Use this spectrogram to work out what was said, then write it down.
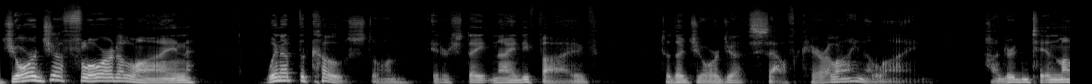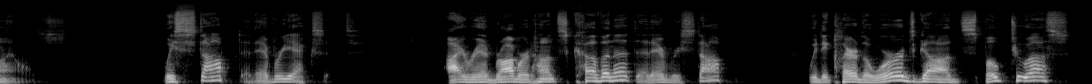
Georgia Florida line, went up the coast on Interstate 95 to the Georgia South Carolina line, 110 miles. We stopped at every exit. I read Robert Hunt's covenant at every stop we declared the words God spoke to us,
